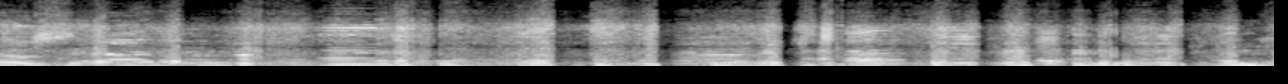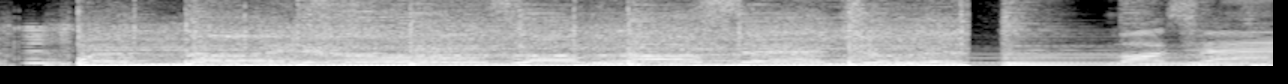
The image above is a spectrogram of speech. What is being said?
Los Angeles,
